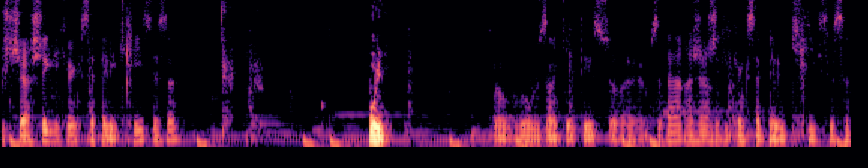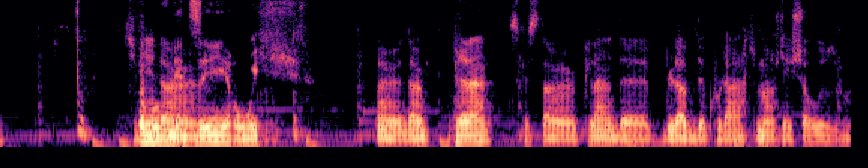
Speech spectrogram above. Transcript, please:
Vous cherchez quelqu'un qui s'appelle Cree, c'est ça? Oui, Donc vous, vous enquêtez sur... euh, vous êtes à la recherche de quelqu'un qui s'appelle Cree, c'est ça? Qui comme vient vous venez dire, oui. d'un- d'un plan. Est-ce que c'est un plan de blob de couleur qui mange des choses? Ou...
